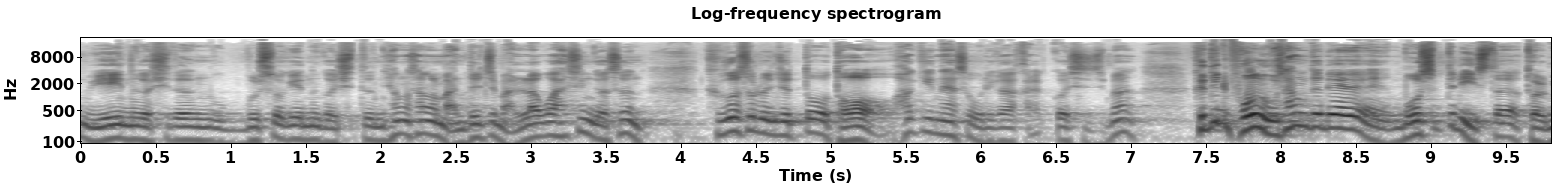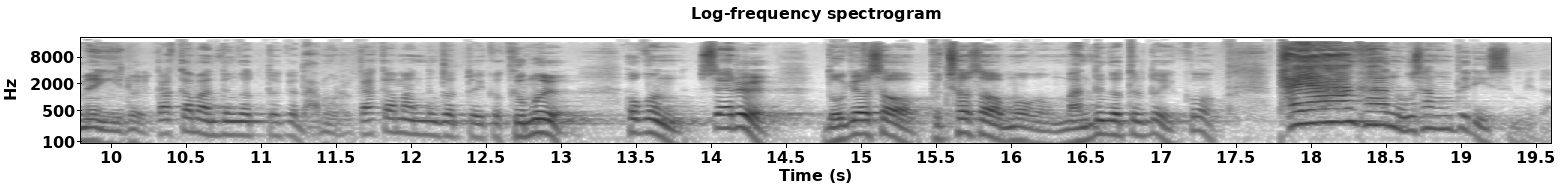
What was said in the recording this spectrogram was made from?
위에 있는 것이든 물 속에 있는 것이든 형상을 만들지 말라고 하신 것은 그것으로 이제 또 더 확인해서 우리가 갈 것이지만 그들이 본 우상들의 모습들이 있어요. 돌멩이를 깎아 만든 것도 있고 나무를 깎아 만든 것도 있고 금을 혹은 쇠를 녹여서 붙여서 뭐 만든 것들도 있고 다양한 우상들이 있습니다.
